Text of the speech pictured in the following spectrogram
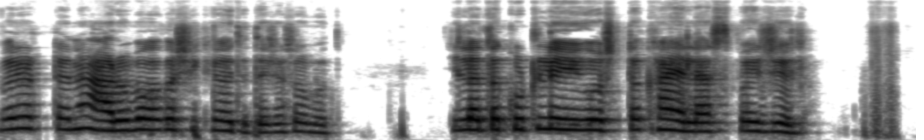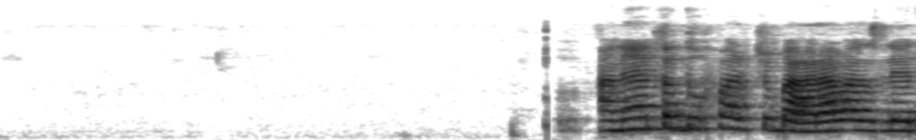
बरं वाटतं ना? आरू बघा कशी खेळते त्याच्यासोबत? तिला तर कुठलीही गोष्ट खायलाच पाहिजे. आणि आता दुपारचे बारा वाजलेत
